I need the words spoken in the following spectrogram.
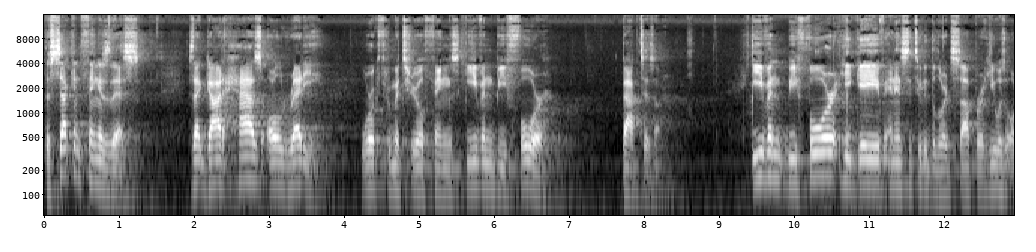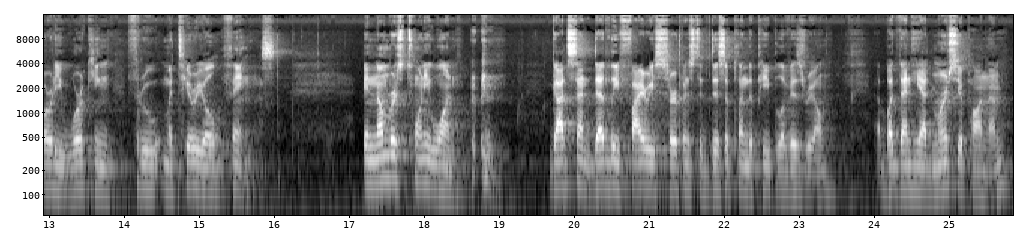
The second thing is this is that God has already worked through material things even before baptism. Even before he gave and instituted the Lord's Supper, he was already working through material things. In Numbers 21, God sent deadly fiery serpents to discipline the people of Israel, but then he had mercy upon them.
